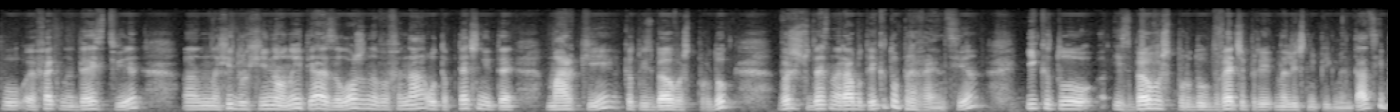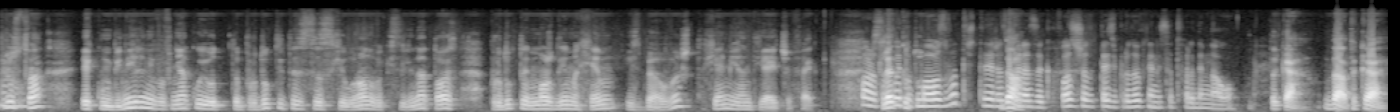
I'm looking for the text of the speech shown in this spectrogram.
по ефект на действие на хидрохинона и тя е заложена в една от аптечните марки като избелващ продукт. Върши чудесна работа и като превенция, и като избелващ продукт вече при налични пигментации. Плюс това е комбиниран и в някои от продуктите с хилоронова киселина, т.е. продуктът може да има хем избелващ, хем и анти-ейдж ефект. Хората, След които като... ползват, ще разберат да. за какво, защото тези продукти не са твърде много. Така, да, така е.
